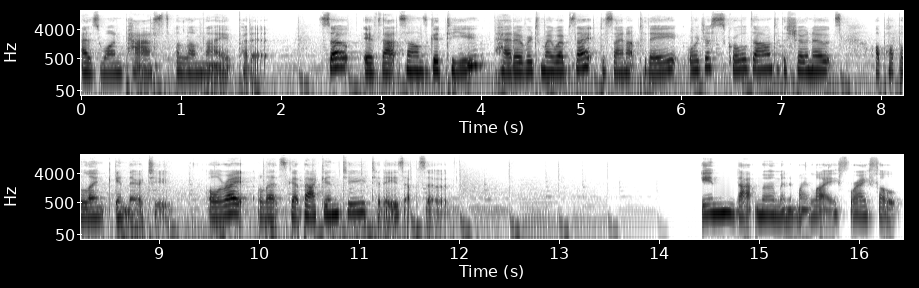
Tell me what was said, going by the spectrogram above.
as one past alumni put it. So, if that sounds good to you, head over to my website to sign up today or just scroll down to the show notes. I'll pop a link in there too. All right, let's get back into today's episode. In that moment in my life where I felt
